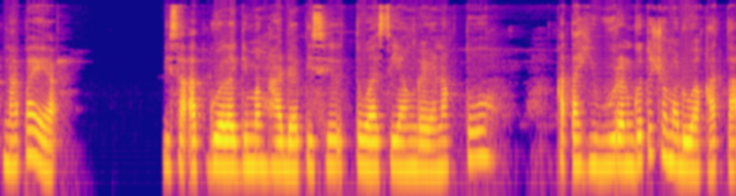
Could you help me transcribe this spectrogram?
kenapa ya? Di saat gue lagi menghadapi situasi yang gak enak tuh kata hiburan gue tuh cuma dua kata.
